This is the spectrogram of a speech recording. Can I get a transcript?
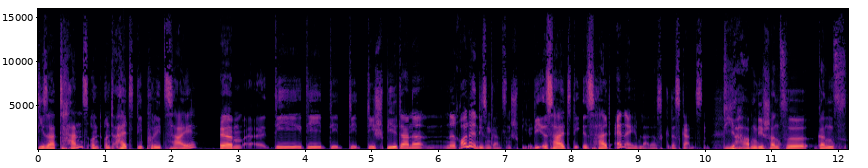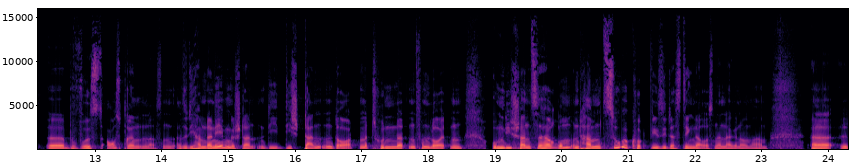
dieser Tanz und und halt die Polizei, ähm, die die die die die spielt da eine eine Rolle in diesem ganzen Spiel. Die ist halt die ist halt Enabler des des Ganzen. Die haben die Schanze ganz äh, bewusst ausbrennen lassen. Also die haben daneben gestanden. Die, die standen dort mit Hunderten von Leuten um die Schanze herum und haben zugeguckt, wie sie das Ding da auseinandergenommen haben. Äh,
